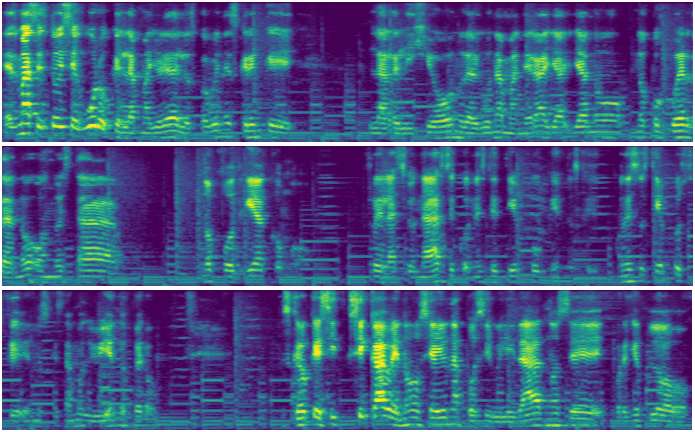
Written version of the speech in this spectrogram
es más, estoy seguro que la mayoría de los jóvenes creen que la religión o de alguna manera ya, ya no, no concuerda, ¿no? O no está, no podría como relacionarse con este tiempo, que con esos tiempos que, en los que estamos viviendo, pero pues creo que sí, sí cabe, ¿no? Si hay una posibilidad, no sé, por ejemplo,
